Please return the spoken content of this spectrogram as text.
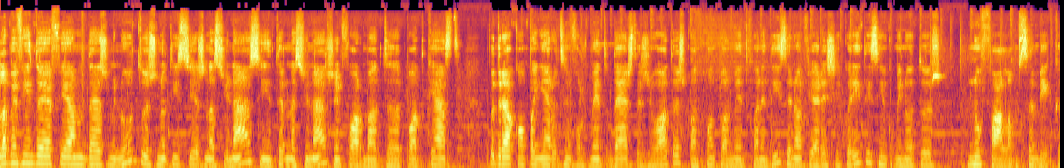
Olá, bem-vindo a FM 10 Minutos, notícias nacionais e internacionais em forma de podcast. Poderá acompanhar o desenvolvimento destas e outras quando pontualmente forem 19 horas e 45 minutos no Fala Moçambique.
